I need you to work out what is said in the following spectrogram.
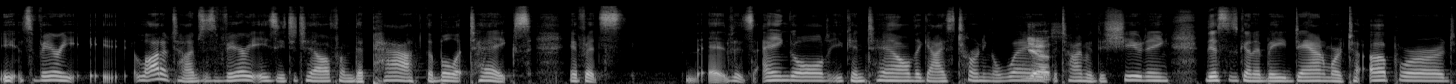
it's very a lot of times it's very easy to tell from the path the bullet takes if it's if it's angled, you can tell the guy's turning away Yes. at the time of the shooting. This is going to be downward to upward.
